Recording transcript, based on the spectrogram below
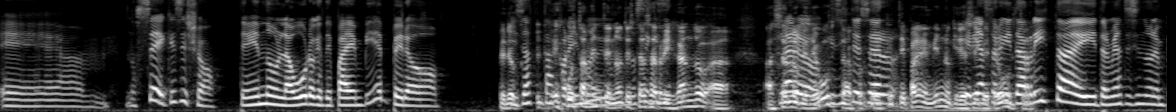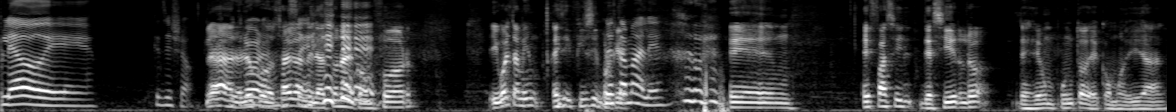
Eh, no sé, qué sé yo. Teniendo un laburo que te paguen bien, pero Pero Quizás te estás es justamente no te no estás arriesgando a, a hacer lo que te gusta. Porque ser- que te paguen bien no quiere decir que ser te guste. guitarrista y terminaste siendo un empleado de. qué sé yo. Claro, loco, no salgan sé. de la zona de confort. Igual también es difícil No porque está mal, ¿eh? eh, es fácil decirlo desde un punto de comodidad.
